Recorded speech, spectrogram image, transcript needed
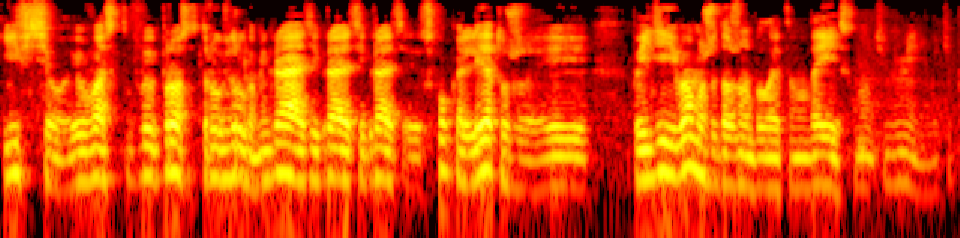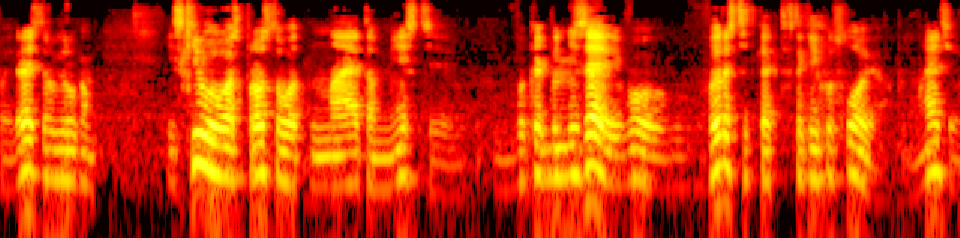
И все. И у вас вы просто друг с другом играете, играете, играете. Сколько лет уже, и по идее и вам уже должно было это надоесть, но тем не менее, вы типа играете друг с другом и скилл у вас просто вот на этом месте. Вы как бы нельзя его вырастить как-то в таких условиях, понимаете?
